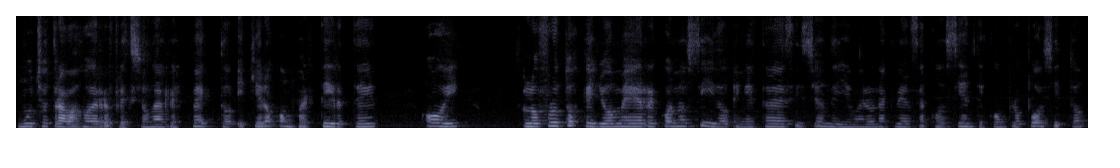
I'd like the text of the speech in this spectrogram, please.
mucho trabajo de reflexión al respecto y quiero compartirte hoy los frutos que yo me he reconocido en esta decisión de llevar una crianza consciente con propósito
